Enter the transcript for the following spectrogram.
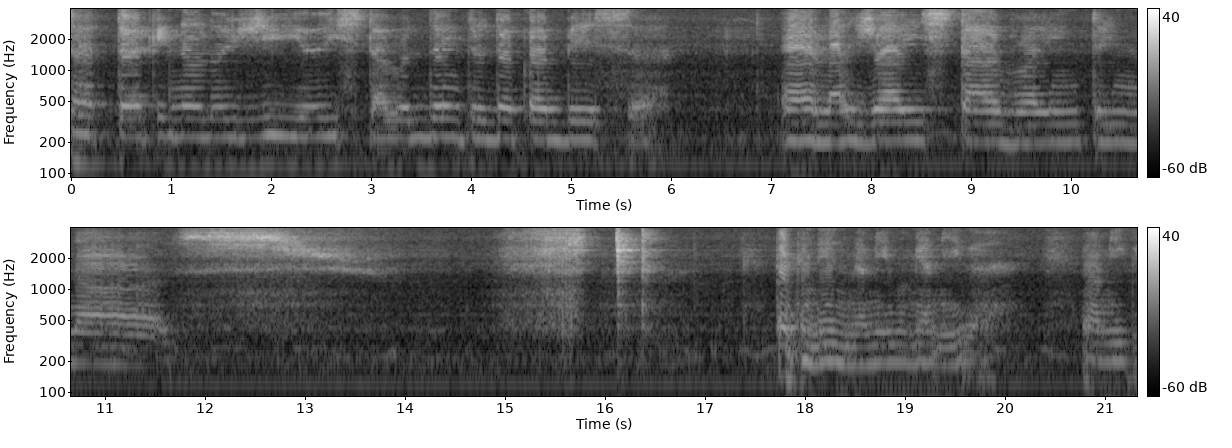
Mas a tecnologia estava dentro da cabeça. Ela já estava entre nós. Tá entendendo, meu amigo, minha amiga, meu amigo?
